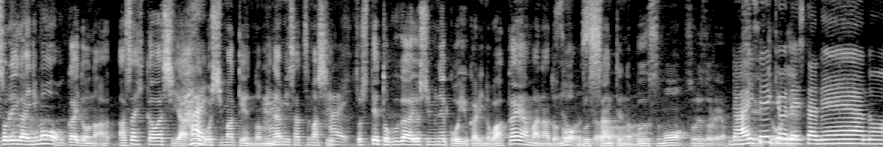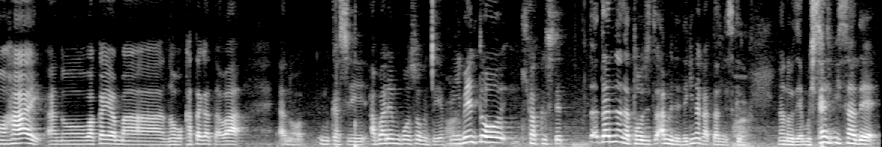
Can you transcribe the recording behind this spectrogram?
それ以外にも北海道のあ旭川市やはい。鹿児島県の南薩摩市、はい。はい。そして徳川吉宗公ゆかりの和歌山などの物産展のブースもそれぞれやっぱ大り盛況でしたね。あのはい、あの和歌山の方々は。あの昔暴れん坊将軍ってやっぱりはい。イベントを企画して、だ旦那が当日雨でできなかったんですけど、はい。なのでもう久々で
